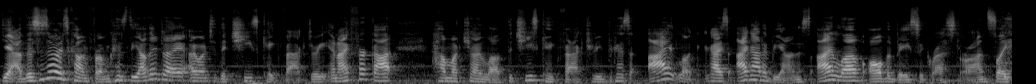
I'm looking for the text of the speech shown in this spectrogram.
yeah. This is where it's come from because the other day I went to the Cheesecake Factory and I forgot how much I love the Cheesecake Factory because I look, guys. I gotta be honest. I love all the basic restaurants. Like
